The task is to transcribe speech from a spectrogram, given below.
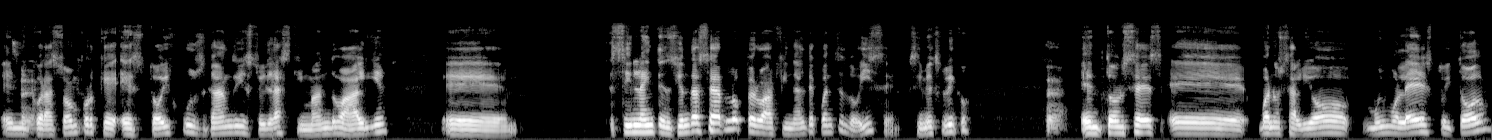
en mi corazón porque estoy juzgando y estoy lastimando a alguien eh, sin la intención de hacerlo, pero al final de cuentas lo hice, ¿sí me explico? Entonces, eh, bueno, salió muy molesto y todo,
